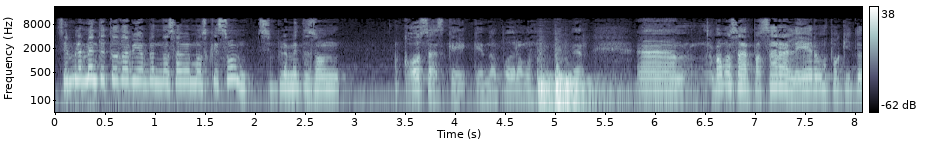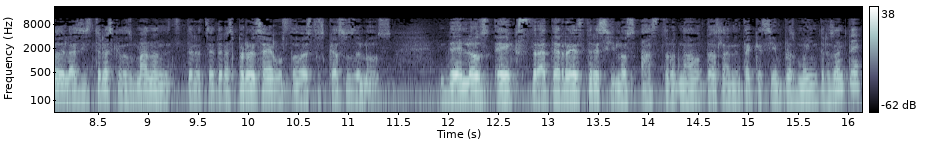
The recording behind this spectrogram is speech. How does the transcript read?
simplemente todavía no sabemos qué son, simplemente son cosas que, que no podremos entender. Vamos a pasar a leer un poquito de las historias que nos mandan, etcétera, etcétera. Espero les haya gustado estos casos de los de los extraterrestres y los astronautas, la neta que siempre es muy interesante.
